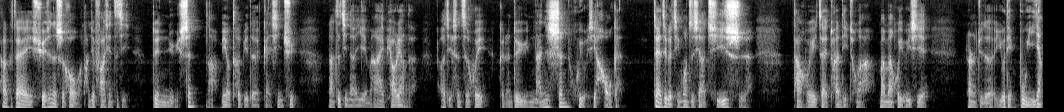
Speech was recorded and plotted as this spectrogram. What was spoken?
他在学生的时候，他就发现自己对女生啊没有特别的感兴趣，那自己呢也蛮爱漂亮的，而且甚至会可能对于男生会有一些好感。在这个情况之下，其实他会在团体中啊，慢慢会有一些让人觉得有点不一样，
